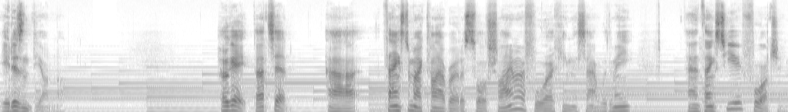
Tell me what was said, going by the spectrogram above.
It isn't the unknot. Okay, that's it. Uh, thanks to my collaborator Saul Schleimer for working this out with me, and thanks to you for watching.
